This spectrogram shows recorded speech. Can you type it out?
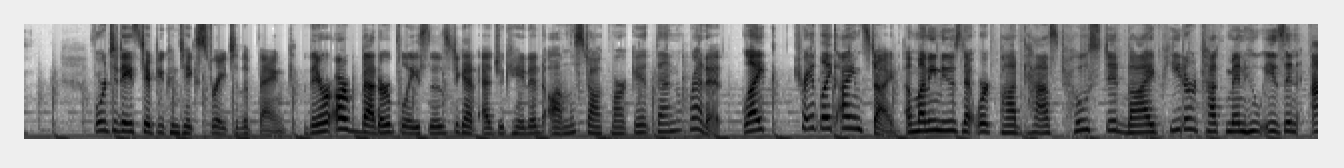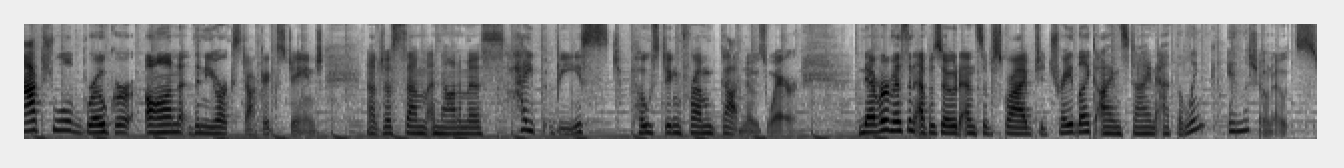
For today's tip, you can take straight to the bank. There are better places to get educated on the stock market than Reddit, like Trade Like Einstein, a Money News Network podcast hosted by Peter Tuchman, who is an actual broker on the New York Stock Exchange, not just some anonymous hype beast posting from God knows where. Never miss an episode and subscribe to Trade Like Einstein at the link in the show notes.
